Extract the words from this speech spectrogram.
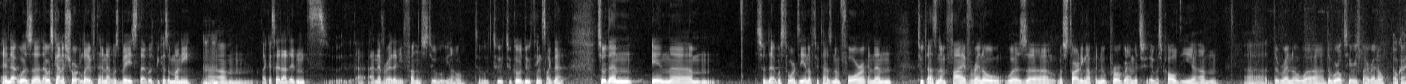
and that was uh, that was kind of short lived, and that was based. That was because of money. Mhm. Um, like I said, I didn't. I, never had any funds to you know to to to go do things like that. So then in um, so that was towards the end of 2004, and then 2005 Renault was uh, was starting up a new program. It's it was called the um, uh, the Renault uh, the World Series by Renault, Okay.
